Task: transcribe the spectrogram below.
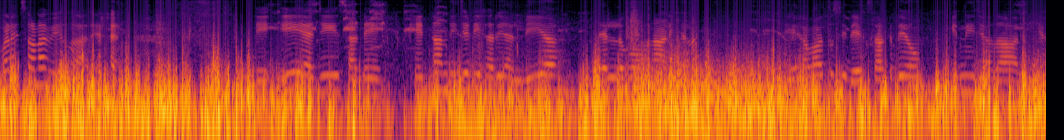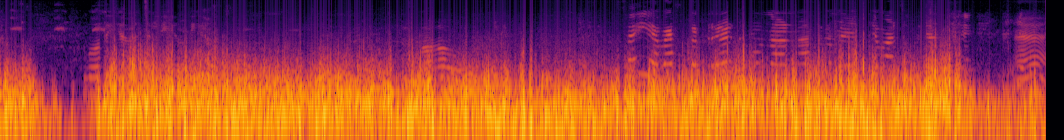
ਬੜਾ ਸੋਹਣਾ ਵਿਊ ਆ ਰਿਹਾ ਤੇ ਇਹ ਹੈ ਜੀ ਸਾਡੇ ਖੇਤਾਂ ਦੀ ਜਿਹੜੀ ਹਰਿਆਲੀ ਆ ਦਿਲ ਲਵਾਉਣ ਵਾਲੀ ਹੈ ਨਾ ਤੇ ਹਵਾ ਤੁਸੀਂ ਦੇਖ ਸਕਦੇ ਹੋ ਕਿੰਨੀ ਜ਼ਿਆਦਾ ਆ ਰਹੀ ਆ ਬਹੁਤ ਹੀ ਜ਼ਿਆਦਾ ਚੱਲੀ ਜਾਂਦੀ ਆ ਵਾਓ ਸਹੀ ਹੈ ਬਸ ਤਾਂ ਟ੍ਰੇਡ ਨੂੰ ਨਾਲ ਨਾਲ ਤਾਂ ਮੈਂ ਜਵਾਨ ਸੁੱਕ ਜਾਂਦੀ ਹੈ ਹੈ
